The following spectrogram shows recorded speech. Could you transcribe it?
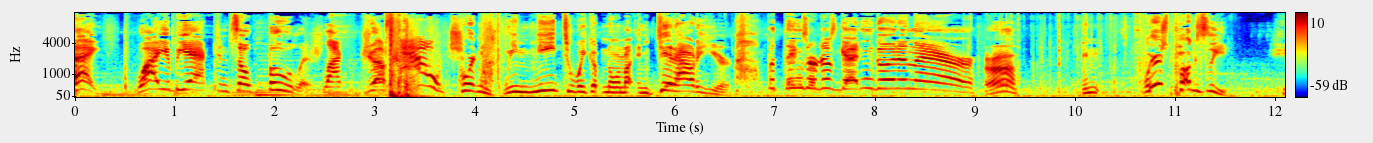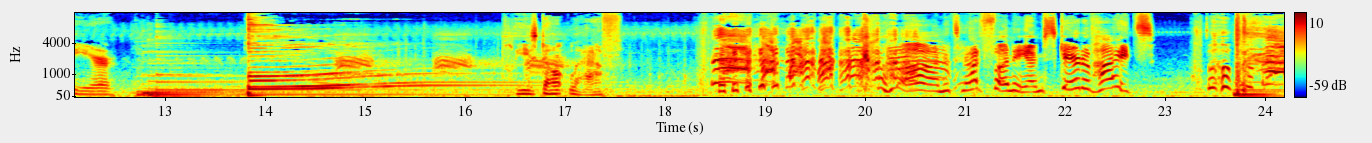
Hey, why you be acting so foolish? Like, just ouch! Courtney, we need to wake up Norma and get out of here. But things are just getting good in there. Ugh. And where's Pugsley? Here. Please don't laugh. Come on, it's not funny. I'm scared of heights.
